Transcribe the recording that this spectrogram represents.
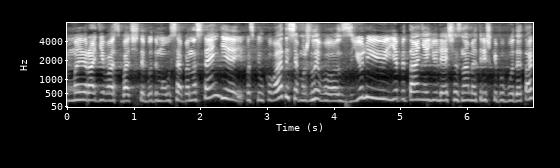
ми раді вас бачити будемо у себе на стенді і поспілкуватися. Можливо, з Юлією є питання. Юлія ще з нами трішки побуде, так?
